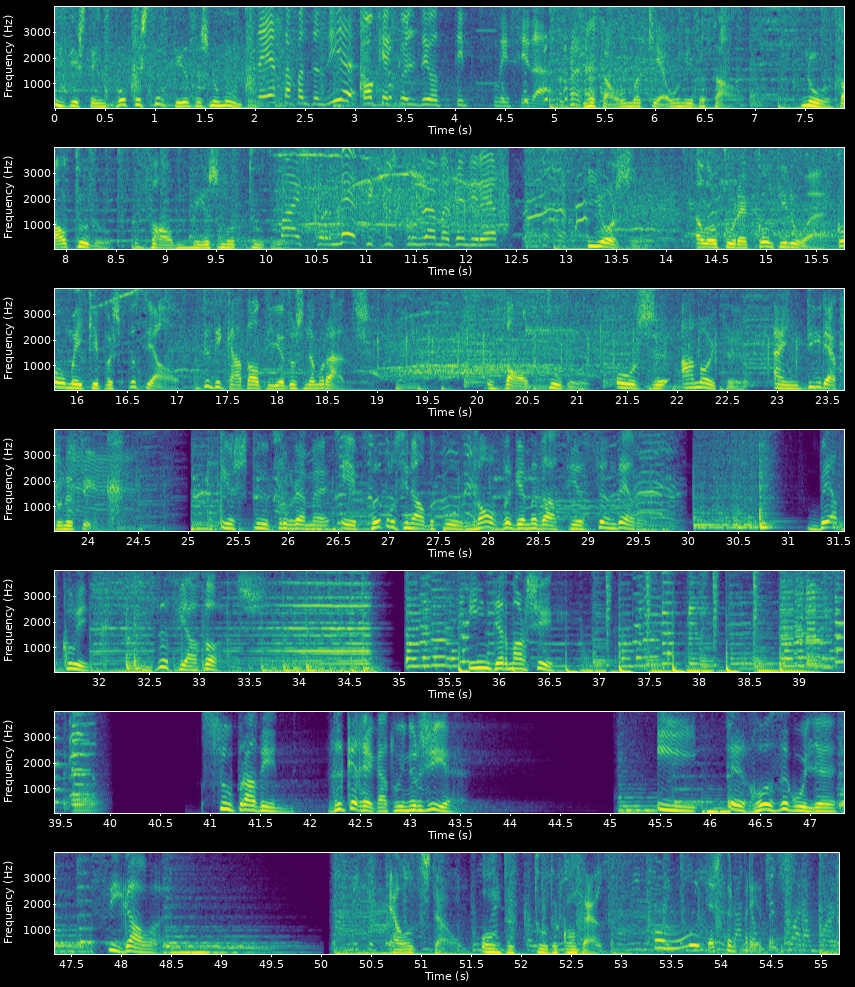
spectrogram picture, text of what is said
Existem poucas certezas no mundo, É essa a fantasia? Ou o que é que eu lhe deu de tipo de felicidade? mas há uma que é universal. No Vale Tudo, vale mesmo tudo. Mais frenético dos programas em direto. E hoje, a loucura continua com uma equipa especial dedicada ao Dia dos Namorados. Vale tudo, hoje à noite, em direto na SIC. Este programa é patrocinado por Nova Gama Dácia Sandero. BetClick. Desafia as odds. Intermarché. Supradin. Recarrega a tua energia. E Arroz Agulha Cigala. Elas estão onde tudo acontece com muitas surpresas.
